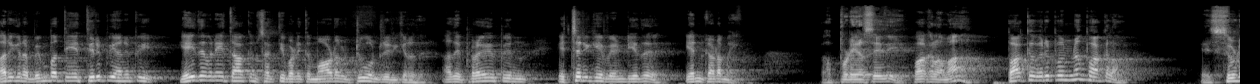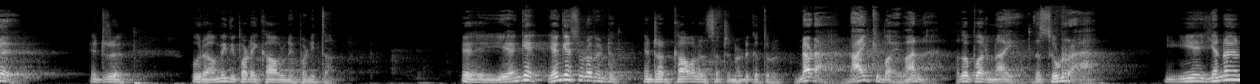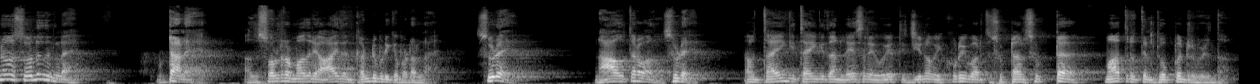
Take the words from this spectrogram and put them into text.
வருகிற பிம்பத்தையே திருப்பி அனுப்பி எய்தவனே தாக்கும் சக்தி படைத்த மாடல் டூ ஒன்று இருக்கிறது. அதை பிரயோகிப்பின் எச்சரிக்கை வேண்டியது என் கடமை. அப்படியா செய்தி? பார்க்கலாமா? பார்க்க விருப்பம்னா பார்க்கலாம். ஏ சுடு என்று ஒரு அமைதி படை காவலனை பணித்தான். எங்கே எங்கே சுட வேண்டும்? என்றான் காவலர் சற்று நடுக்கத்துடன். நடா நாய்க்கு பாய் வாண்ண. அதோ பாரு நாய் இதை சுடுறா. என்ன என்னவோ சொல்லுதுங்களே. முட்டாளே அது சொல்கிற மாதிரி ஆயுதம் கண்டுபிடிக்கப்படலை. சுடு. நான் உத்தரவாதம் சுடு. அவன் தயங்கி தயங்கி தான் லேசரை உயர்த்தி ஜீனோவை குறிபார்த்து சுட்டான். சுட்ட மாத்திரத்தில் தொப்பென்று விழுந்தான்.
